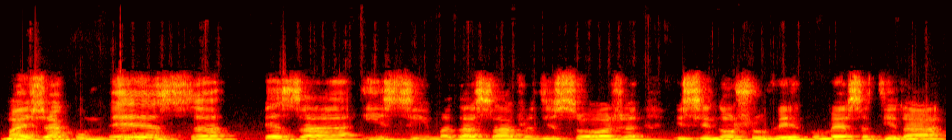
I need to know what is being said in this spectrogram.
mas já começa a pesar em cima da safra de soja e se não chover começa a tirar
